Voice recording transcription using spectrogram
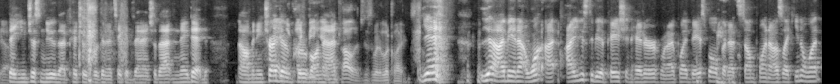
yeah. that you just knew that pitchers were going to take advantage of that. And they did. Um, and he tried yeah, to improve like on that. college is what it looked like. Yeah, yeah. I mean, at one, I, I used to be a patient hitter when I played baseball, but at some point I was like, you know what?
